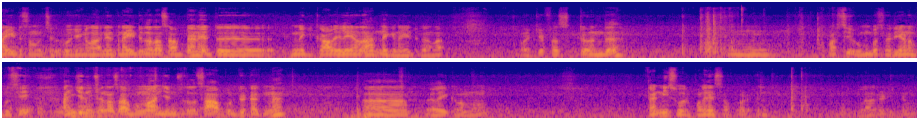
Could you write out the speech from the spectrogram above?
நைட்டு சமைச்சது. ஓகேங்களா நேற்று நைட்டுக்காக தான் சாப்பிட்டேன். நேற்று இன்னைக்கு காலையிலையும் தான் இன்னைக்கு நைட்டுக்காக தான் ஓகே ஃபஸ்ட்டு வந்து பசி ரொம்ப சரியான பசி. அஞ்சு நிமிஷம் தான் சாப்பிட்ணும். அஞ்சு நிமிஷத்தில் சாப்பிட்டு டக்குன்னு வேலைக்கு கிளம்பணும். தண்ணி சோறு பழைய சாப்பாடு. எல்லாரும் அடிக்கும்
